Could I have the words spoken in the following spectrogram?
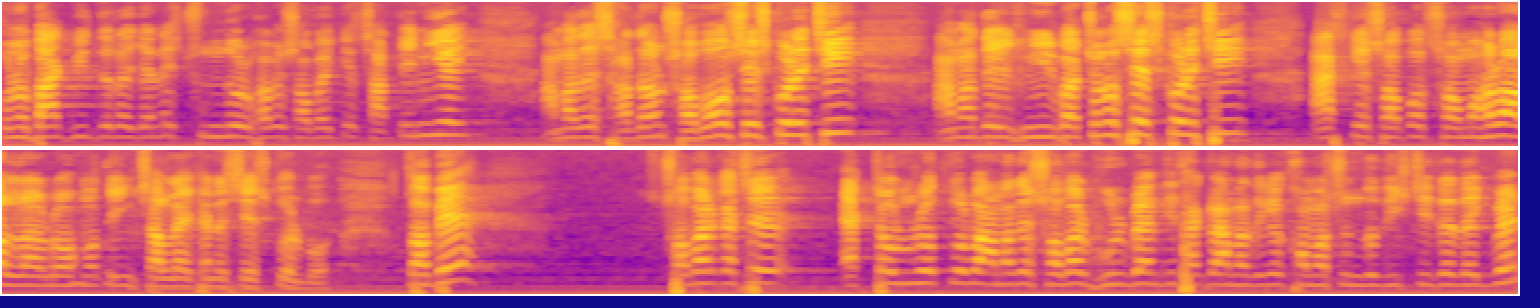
কোনো বাকবিদ্যতা জানে সুন্দরভাবে সবাইকে সাথে নিয়েই আমাদের সাধারণ সভাও শেষ করেছি, আমাদের নির্বাচনও শেষ করেছি। আজকে শপথ সমারোহ আল্লাহর রহমতে ইনশাল্লাহ এখানে শেষ করব। তবে সবার কাছে একটা অনুরোধ করব আমাদের সবার ভুল ভ্রান্তি থাকলে আমাদেরকে ক্ষমা সুন্দর দৃষ্টিতে দেখবেন।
